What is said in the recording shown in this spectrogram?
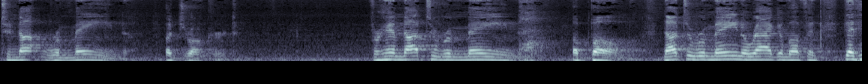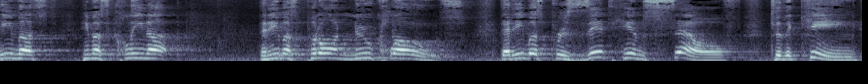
to not remain a drunkard, for him not to remain a bum, not to remain a ragamuffin, that he must, he must clean up, that he must put on new clothes that he must present himself to the king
